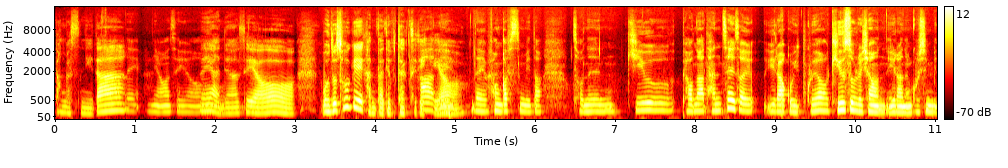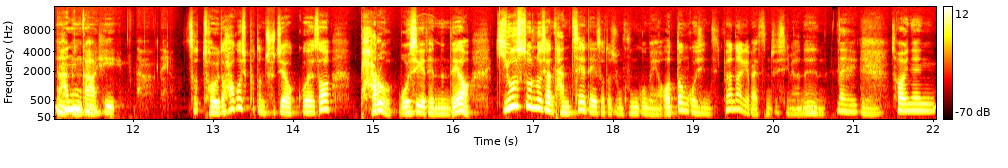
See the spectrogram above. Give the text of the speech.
반갑습니다. 네, 안녕하세요. 네, 안녕하세요. 먼저 소개 간단히 부탁드릴게요. 아, 네. 네, 반갑습니다. 저는 기후 변화 단체에서 일하고 있고요. 기후 솔루션이라는 곳입니다. 음, 음, 음. 네. 저, 저희도 하고 싶었던 주제였고 해서 바로 모시게 됐는데요. 기후 솔루션 단체에 대해서도 좀 궁금해요. 어떤 곳인지 편하게 말씀 주시면은. 네. 네. 저희는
